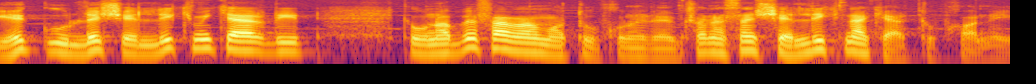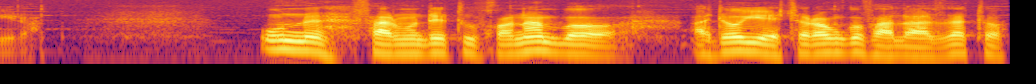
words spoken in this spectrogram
یک گوله شلیک می‌کردید که اونا بفهمن ما توپخونه داریم. چون اصلا شلیک نکرد توپخانه ایران. اون فرمانده توپخانه با ادای احترام گفت علا حضرت تا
